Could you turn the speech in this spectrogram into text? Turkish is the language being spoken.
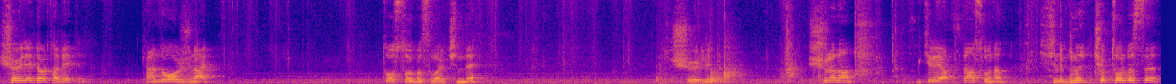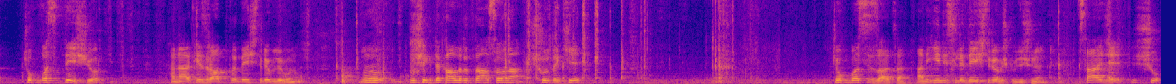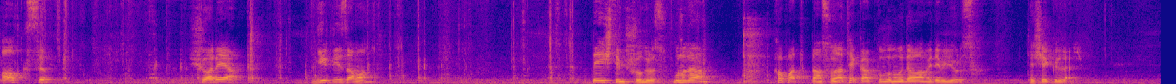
Şöyle 4 adet kendi orijinal toz torbası var içinde. Şöyle şuradan bir kere yaptıktan sonra şimdi bunun çöp torbası çok basit değişiyor. Hani herkes rahatlıkla değiştirebilir bunu. Bunu bu şekilde kaldırdıktan sonra şuradaki çok basit zaten. Hani yenisiyle değiştiriyormuş gibi düşünün. Sadece şu alt kısım şu araya girdiği zaman değiştirmiş oluruz. Bunu da kapattıktan sonra tekrar kullanıma devam edebiliyoruz. Teşekkürler.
